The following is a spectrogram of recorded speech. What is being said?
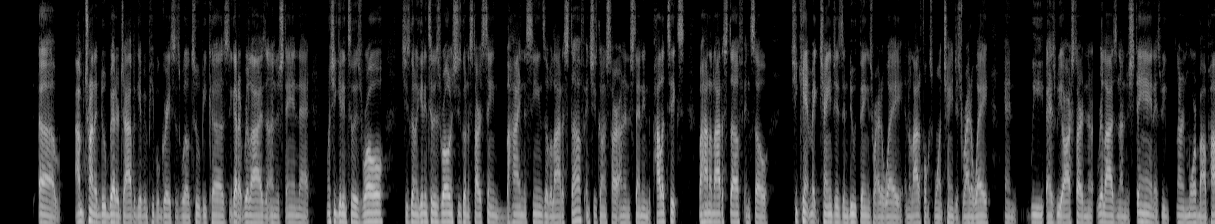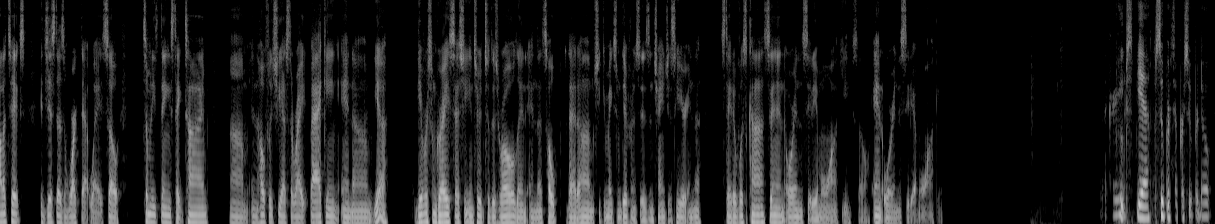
uh, I'm trying to do a better job of giving people grace as well too, because you got to realize and understand that once you get into this role, she's going to get into this role and she's going to start seeing behind the scenes of a lot of stuff, and she's going to start understanding the politics behind a lot of stuff, and so she can't make changes and do things right away. And a lot of folks want changes right away, and we, as we are starting to realize and understand, as we learn more about politics, it just doesn't work that way. So some of these things take time um, and hopefully she has the right backing and um, yeah give her some grace as she entered into this role and and let's hope that um, she can make some differences and changes here in the state of wisconsin or in the city of milwaukee so and or in the city of milwaukee Oops. Yeah. Super, super, super dope.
